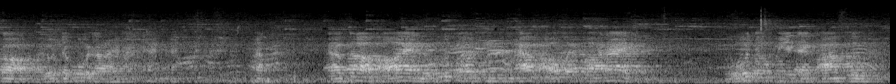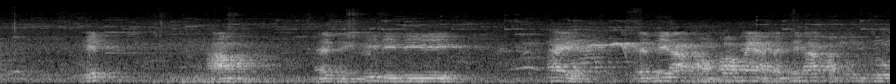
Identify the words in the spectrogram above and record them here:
ก็ไม่รู้จะพูดอะไร แล้วก็ขอให้หนูทุกคนนะครับขอไปพรให้หนูจง มีแต่ความสุขคิดทำในสิ่งที่ดีๆ ให้เป็นที่รักของพ่อแม่เป็นที่รักของคุณครู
